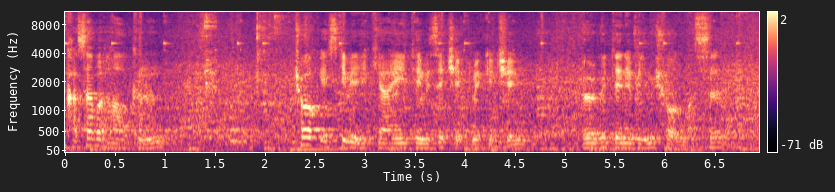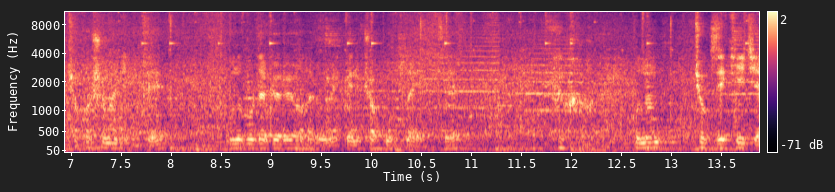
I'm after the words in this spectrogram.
kasaba halkının çok eski bir hikayeyi temize çekmek için örgütlenebilmiş olması çok hoşuma gitti. Bunu burada görüyor olabilmek beni çok mutlu etti. Bunun çok zekice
